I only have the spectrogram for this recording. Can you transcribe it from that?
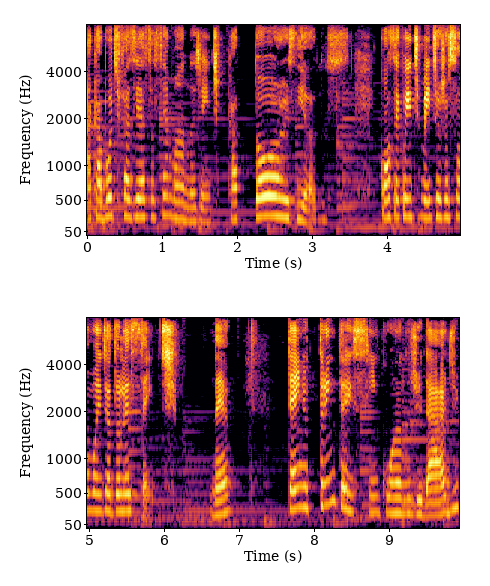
acabou de fazer essa semana, gente, 14 anos. Consequentemente, eu já sou mãe de adolescente, né? Tenho 35 anos de idade.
